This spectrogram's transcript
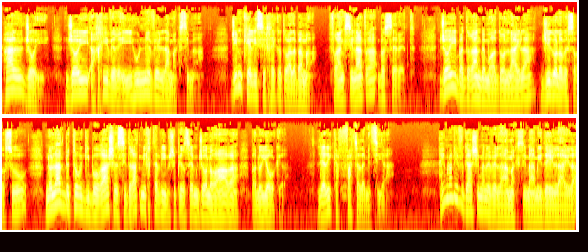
פל ג'וי, ג'וי, אחי ורעי, הוא נבלה מקסימה. ג'ין קלי שיחק אותו על הבמה, פרנק סינטרה בסרט. ג'וי, בדרן במועדון לילה, ג'יגולו וסרסור, נולד בתור גיבורה של סדרת מכתבים שפרסם ג'ון אוהרה בניו יורקר. לארי קפץ על המציאה. האם לא נפגש עם הנבלה המקסימה מדי לילה?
